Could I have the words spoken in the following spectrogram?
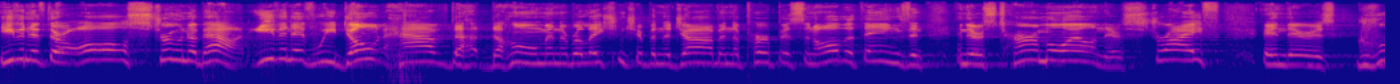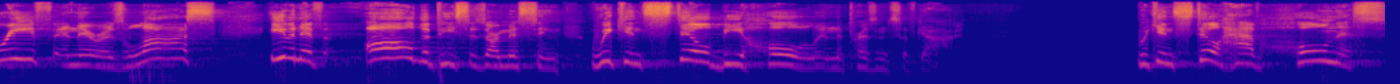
even if they're all strewn about, even if we don't have the, the home and the relationship and the job and the purpose and all the things, and, and there's turmoil and there's strife and there is grief and there is loss, even if all the pieces are missing, we can still be whole in the presence of God. We can still have wholeness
